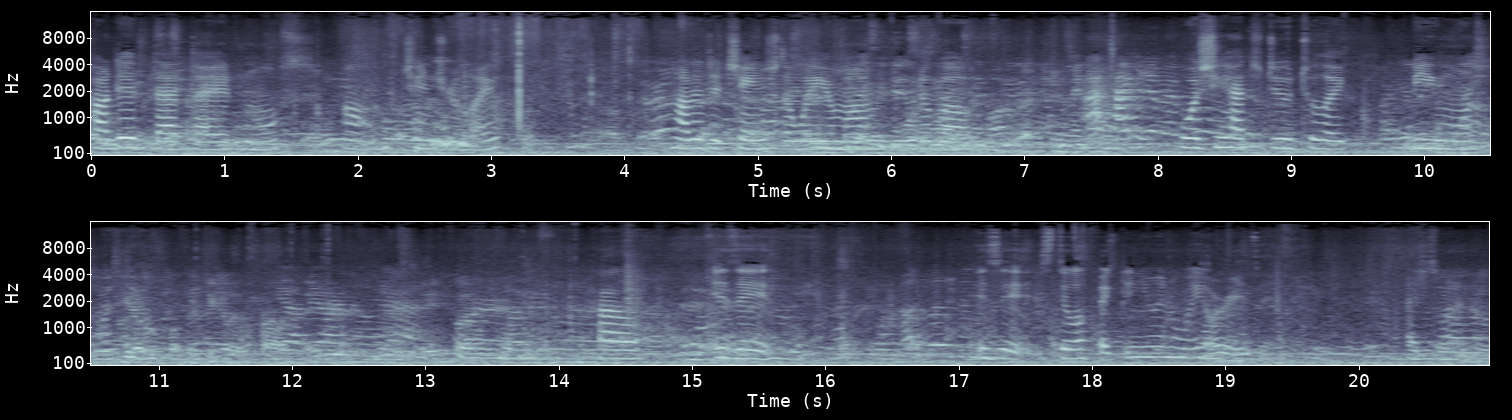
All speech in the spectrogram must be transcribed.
how did that diagnose um, change your life? How did it change the way your mom viewed about what she had to do to like be more with you? How is it? Is it still affecting you in a way, or is it? I just want to know.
